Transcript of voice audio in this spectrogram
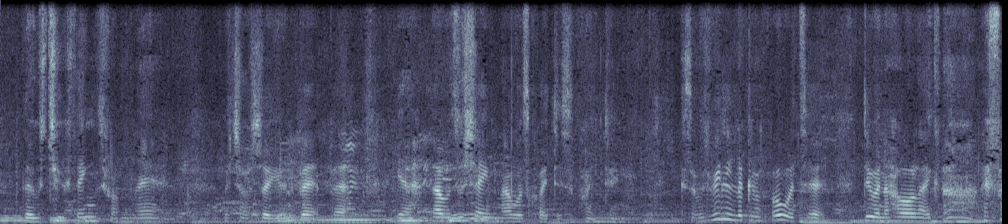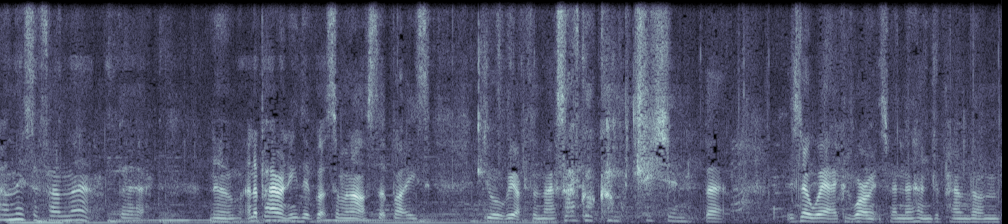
those two things from there, which I'll show you in a bit. But yeah, that was a shame. That was quite disappointing because I was really looking forward to doing a whole like, oh, I found this, I found that, but no. And apparently they've got someone else that buys jewellery off them now, so I've got competition, but there's no way I could warrant spending a hundred pound on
